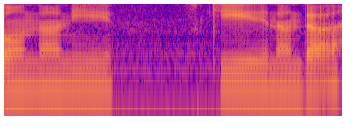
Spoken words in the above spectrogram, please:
そんなに好きなんだ？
